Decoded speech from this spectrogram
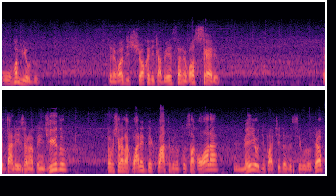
o Romildo. Esse negócio de choque de cabeça é um negócio sério. Tá ali sendo atendido. Estamos chegando a 44 minutos agora, e meio de partida desse segundo tempo.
